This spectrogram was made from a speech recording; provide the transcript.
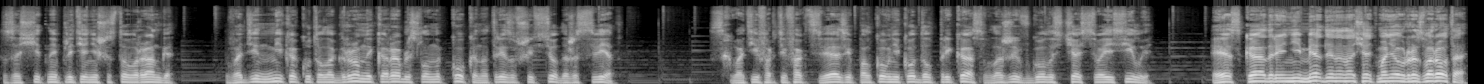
Защитное плетение шестого ранга. В один миг окутал огромный корабль, словно кокон, отрезавший все, даже свет. Схватив артефакт связи, полковник отдал приказ, вложив в голос часть своей силы. «Эскадре немедленно начать маневр разворота!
